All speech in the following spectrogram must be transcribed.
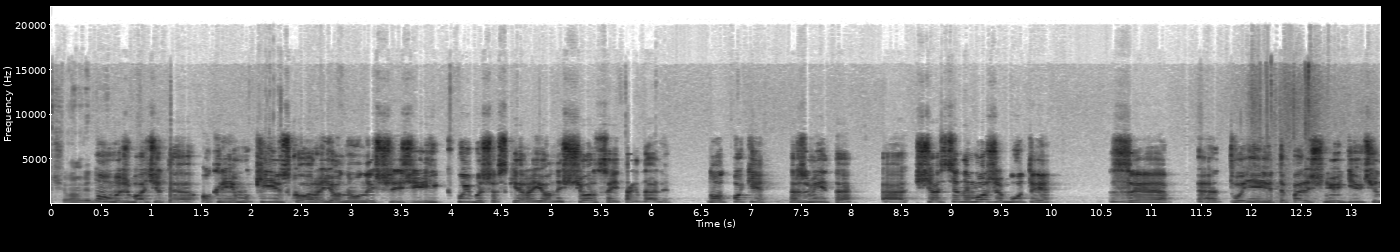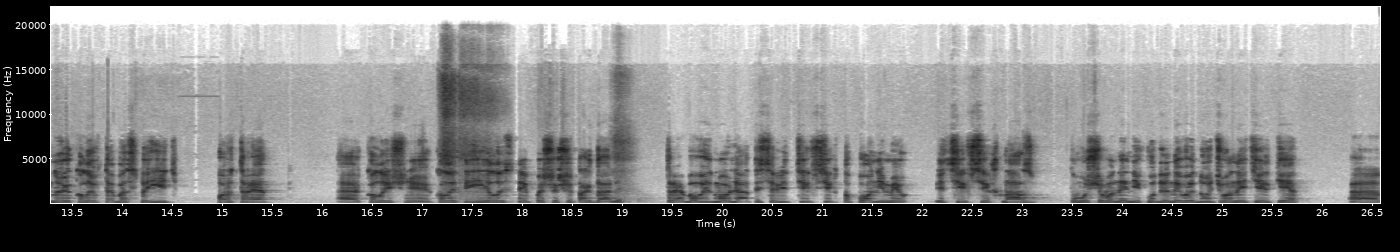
Що вам відомо? Ну, ми ж бачите, окрім Київського району, у них ще і Куйбишевський район, і Щорса і так далі. Ну от поки розумієте, е, щастя не може бути з твоєю теперішньою дівчиною, коли в тебе стоїть портрет е, колишньої, коли ти її листи пишеш і так далі. Треба відмовлятися від цих всіх топонімів, від цих всіх назв, тому що вони нікуди не ведуть, вони тільки е,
